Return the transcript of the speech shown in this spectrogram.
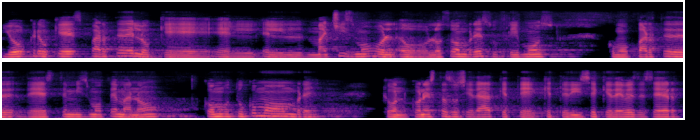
yo creo que es parte de lo que el, el machismo o, los hombres sufrimos como parte de, de, este mismo tema, ¿no? Como tú como hombre, con, con esta sociedad que te, que te dice que debes de ser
